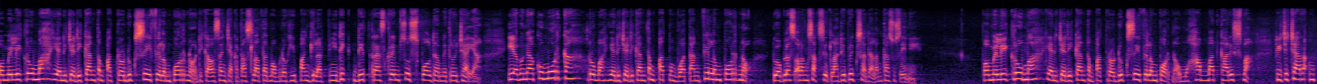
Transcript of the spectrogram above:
Pemilik rumah yang dijadikan tempat produksi film porno di kawasan Jakarta Selatan memenuhi panggilan penyidik di Treskrimsus Polda Metro Jaya. Ia mengaku murka rumahnya dijadikan tempat pembuatan film porno. 12 orang saksi telah diperiksa dalam kasus ini. Pemilik rumah yang dijadikan tempat produksi film porno Muhammad Karisma dicecar 40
